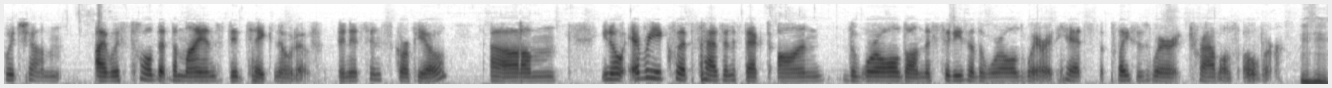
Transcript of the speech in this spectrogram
which um, I was told that the Mayans did take note of, and it's in Scorpio. Um, you know, every eclipse has an effect on the world, on the cities of the world where it hits, the places where it travels over. Mm-hmm.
